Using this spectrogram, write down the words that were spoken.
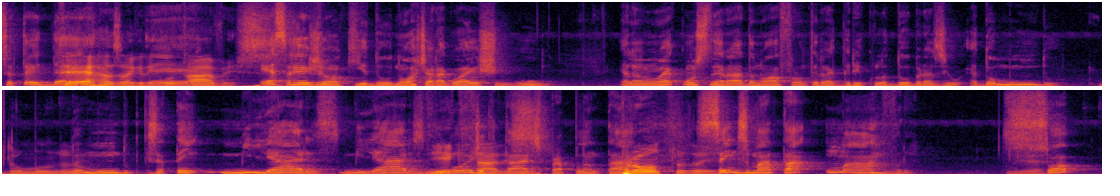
Você ter ideia. Terras agricultáveis. É, essa região aqui do Norte Araguaia e Xingu, ela não é considerada a nova fronteira agrícola do Brasil, é do mundo. Do mundo, né? Do mundo, porque você tem milhares, milhares, de milhões hectares. de hectares para plantar Prontos aí. sem desmatar uma árvore. Yeah. É. Só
